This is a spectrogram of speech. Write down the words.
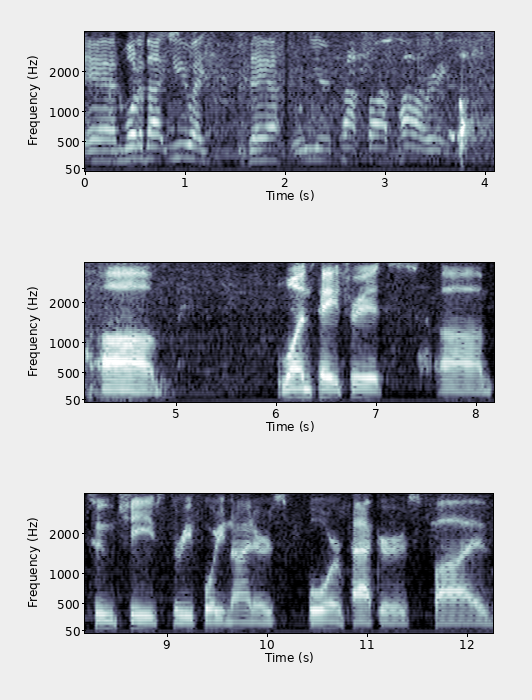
And what about you, Isaiah? What are your top five power rankings? Um, one Patriots, um, two Chiefs, three 49ers, four Packers, five.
